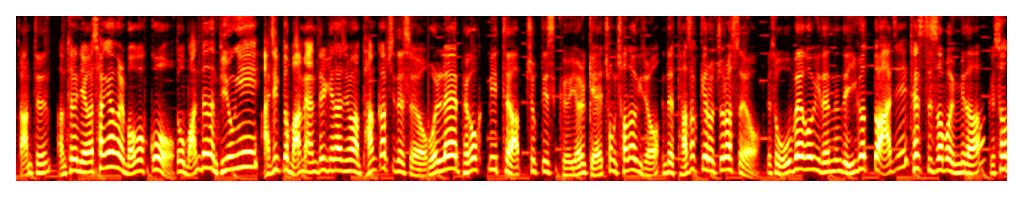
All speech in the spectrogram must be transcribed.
자, 암튼 암튼 얘가 상향을 먹었고 또 만드는 비용이 아직도 마음에 안 들긴 하지만 반값이 됐어요. 원래 100억 비트 압축 디스크 10개 총 1000억이죠. 근데 5개로 줄었어요. 그래서 500억이 됐는데 이것도 아직 테스트 서버입니다. 그래서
